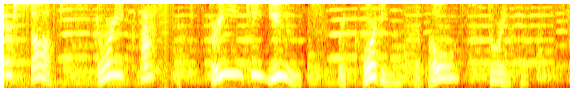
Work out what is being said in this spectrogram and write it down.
AcreSoft Story Classic, bringing to you recordings of old storybooks.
